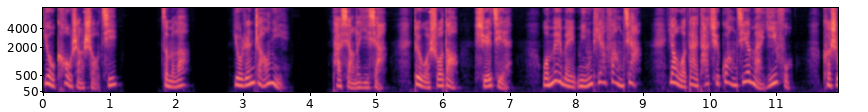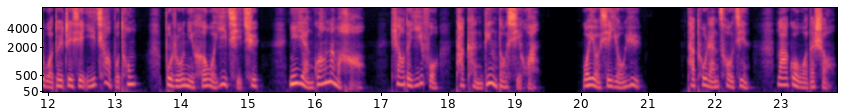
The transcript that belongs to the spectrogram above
又扣上手机。怎么了？有人找你？他想了一下，对我说道：“学姐，我妹妹明天放假，要我带她去逛街买衣服。可是我对这些一窍不通，不如你和我一起去。你眼光那么好，挑的衣服她肯定都喜欢。”我有些犹豫。他突然凑近，拉过我的手，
